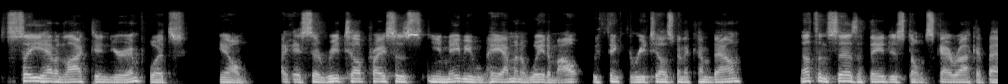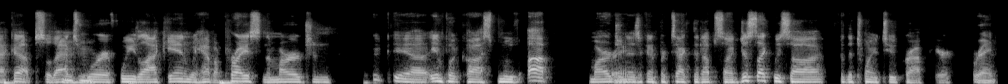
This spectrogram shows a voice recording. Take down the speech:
say you haven't locked in your inputs, you know, like I said, retail prices, you maybe, hey, I'm going to wait them out. We think the retail is going to come down. Nothing says that they just don't skyrocket back up. So that's Mhm. where if we lock in, we have a price and the margin uh, input costs move up. Margin Right. is going to protect that upside, just like we saw for the 22 crop year. Right.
